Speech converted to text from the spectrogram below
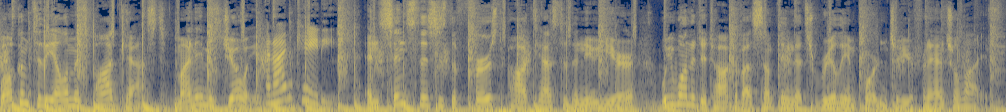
Welcome to the Elements Podcast. My name is Joey. And I'm Catie. And since this is the first podcast of the new year, we wanted to talk about something that's really important to your financial life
